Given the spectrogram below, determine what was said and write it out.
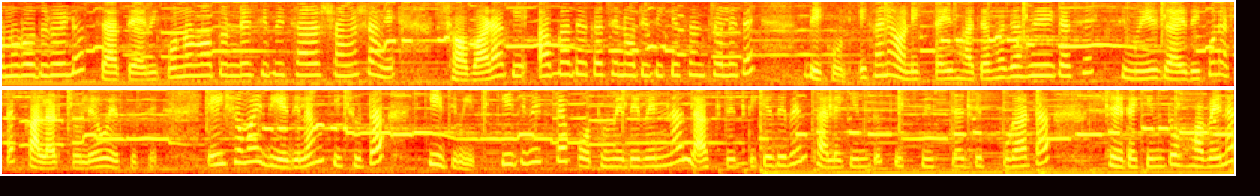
অনুরোধ রইল, যাতে আমি কোনো নতুন রেসিপি ছাড়ার সঙ্গে সঙ্গে সবার আগে আপনাদের কাছে নোটিফিকেশান চলে যায়। দেখুন, এখানে অনেকটাই ভাজা ভাজা হয়ে গেছে। সিমইয়ের গায়ে দেখুন একটা কালার চলেও এসেছে। এই সময় দিয়ে দিলাম কিছুটা কিচমিচ। কিচমিচটা প্রথমে দেবেন না, লাস্টের দিকে দেবেন, তাহলে কিন্তু কিচমিচটা যে পুরাটা, সেটা কিন্তু হবে না,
